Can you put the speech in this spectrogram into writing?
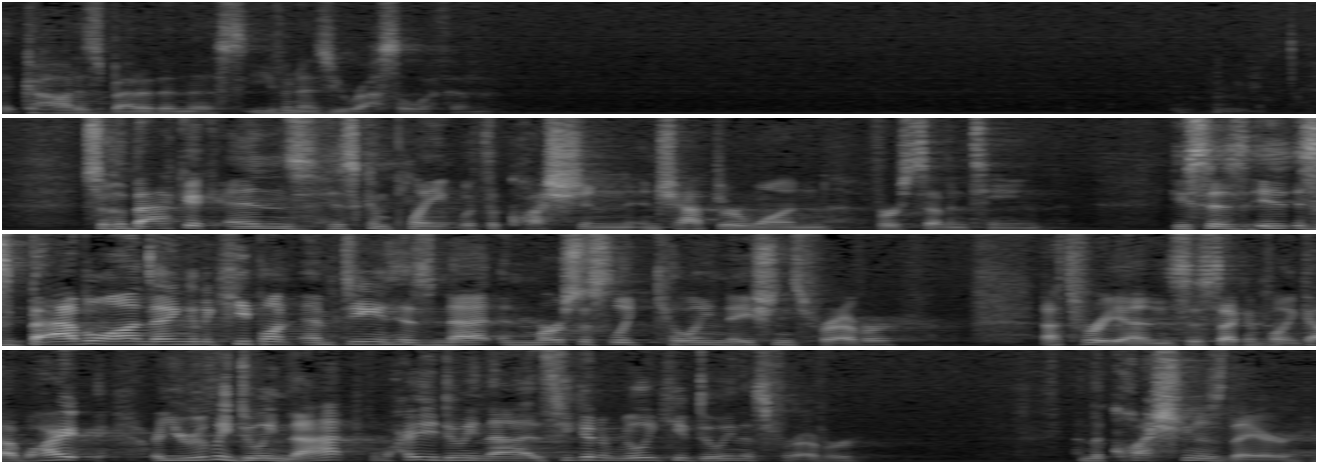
that God is better than this, even as you wrestle with Him. So Habakkuk ends his complaint with the question in chapter 1, verse 17. He says, Is Babylon then going to keep on emptying his net and mercilessly killing nations forever? That's where he ends his second point. God, why are you really doing that? Why are you doing that? Is he going to really keep doing this forever? And the question is there.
